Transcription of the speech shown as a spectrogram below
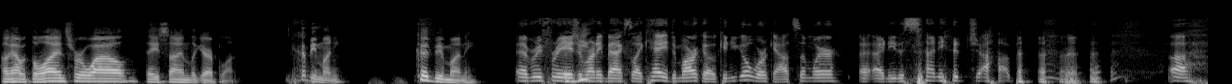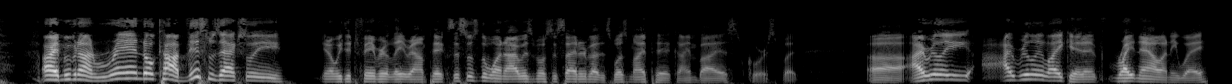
hung out with the Lions for a while. They signed LeGarrette Blunt. Could be money. Could be money. Every free agent he, running back's like, "Hey, Demarco, can you go work out somewhere? I, I need a I need a job." uh, all right, moving on. Randall Cobb. This was actually, you know, we did favorite late round picks. This was the one I was most excited about. This was my pick. I'm biased, of course, but uh, I really, I really like it if, right now. Anyway,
